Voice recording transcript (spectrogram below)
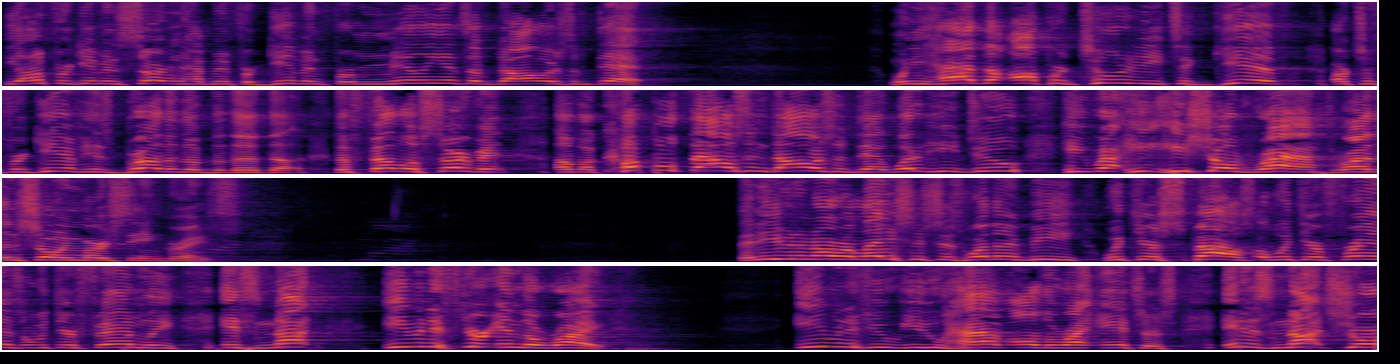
the unforgiving servant had been forgiven for millions of dollars of debt. When he had the opportunity to give or to forgive his brother, the, the, the, the, fellow servant, of a couple thousand dollars of debt, what did he do? He, he, he showed wrath rather than showing mercy and grace. That even in our relationships, whether it be with your spouse or with your friends or with your family, it's not, even if you're in the right, even if you, you have all the right answers, it is not your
